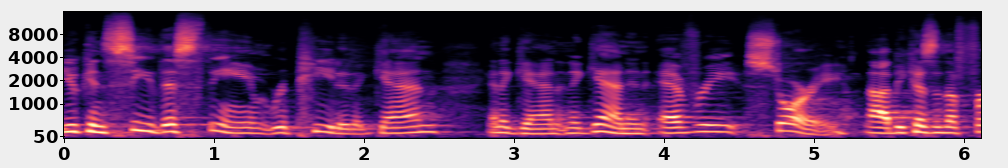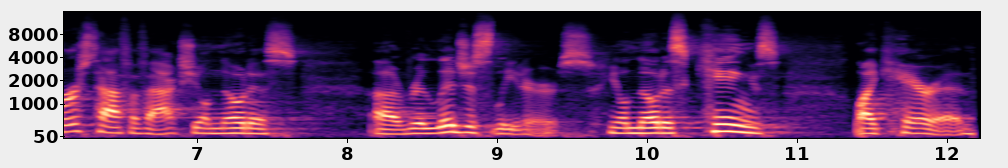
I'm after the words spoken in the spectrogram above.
you can see this theme repeated again and again and again in every story. Uh, because in the first half of Acts, you'll notice uh, religious leaders, you'll notice kings like Herod.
